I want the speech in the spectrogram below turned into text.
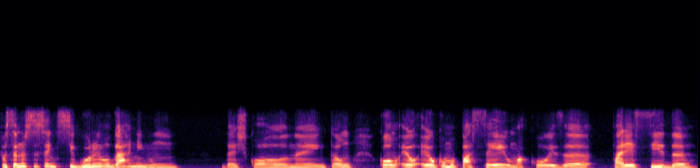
você não se sente seguro em lugar nenhum da escola, né? Então, eu, eu como passei uma coisa parecida,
